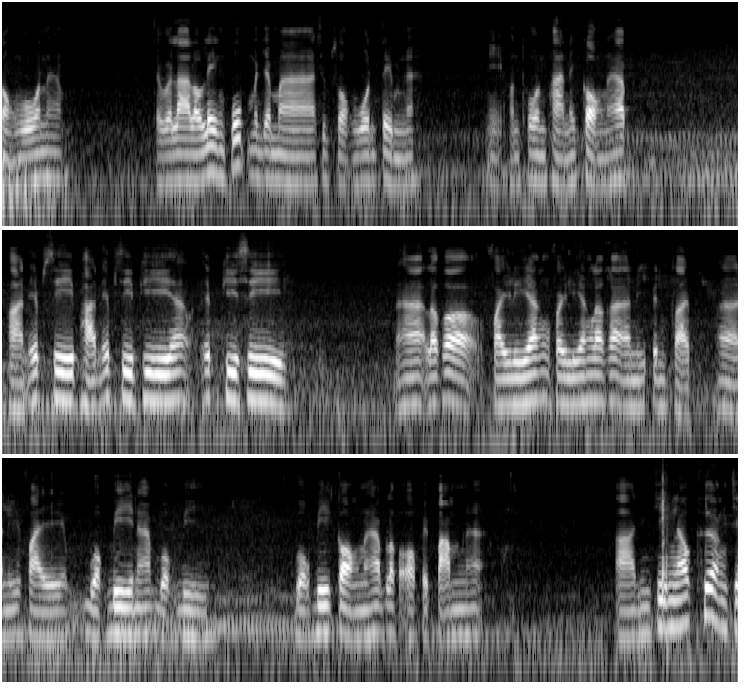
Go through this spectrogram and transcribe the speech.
12 โวลต์นะครับ แต่เวลาเราเร่งปุ๊บมันจะมา 12 โวลต์เต็มนะ นี่คอนโทรลผ่านในกล่องนะครับ ผ่าน FC ผ่าน FCP นะ FPC นะฮะ แล้วก็ไฟเลี้ยง ไฟเลี้ยงแล้วก็อันนี้เป็นสายอันนี้ไฟบวก B นะครับ บวก B บวก B กล่องนะครับ แล้วก็ออกไปปั๊มนะฮะ อ่าจริงๆ แล้วเครื่อง J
